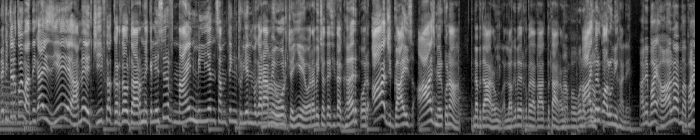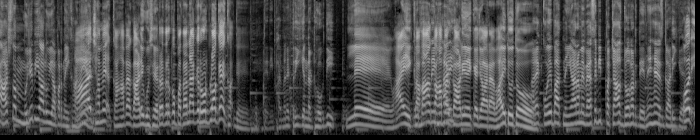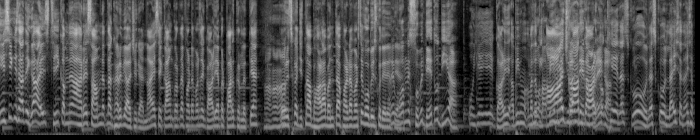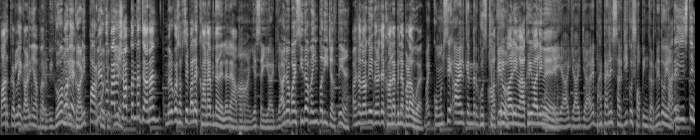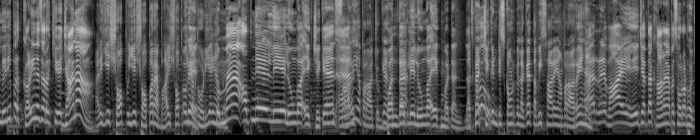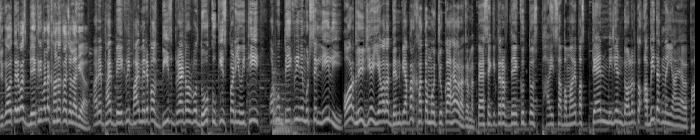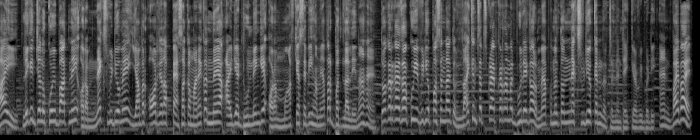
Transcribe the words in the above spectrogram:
लेकिन चलो कोई बात नहीं गाइस ये हमें चीफ का कर्जा उतारने के लिए सिर्फ़ नाइन मिलियन समथिंग ट्रिलियन वगैरह हमें हाँ। और चाहिए और अभी चलते सीधा घर और आज गाइज़ आज मेरे को ना मैं बता रहा हूँ में तेरे को बता, बता रहा हाँ, हूँ आज मेरे को आलू नहीं खाने। अरे भाई आला भाई आज तो मुझे भी आलू यहाँ पर नहीं खाने आज हमें कहाँ पे गाड़ी घुसे रहा तेरे को पता ना कि रोड ब्लॉक है? तेरी भाई मैंने ट्री के अंदर ठोक दी। ले भाई कहाँ कहाँ पर गाड़ी लेके जा रहा है भाई तू तो? अरे कोई बात नहीं यार हमें वैसे भी पचास डॉलर देने हैं इस गाड़ी के। और इसी के साथ ही गाइस ठीक हमने हमारे सामने अपना घर भी आ चुका है। ना इसे काम करते हैं फटाफट से गाड़ी यहाँ पर पार्क कर लेते हैं। हाँ, हाँ, और इसका जितना भाड़ा बनता है फटाफट से वो भी इसको दे देते वो हमने सुबह दे तो दिया। ओ ये ये गाड़ी अभी मतलब कि आज कल गाड़ी okay let's go let's go nice nice park कर ले गाड़ी यहाँ पर। We go, हमारी गाड़ी मेरे हो को चुकी पहले है। शॉप के अंदर जाना है। मेरे को सबसे पहले खाना पीना लेना है यहाँ पर। हाँ ये सही आइडिया आ जाओ भाई सीधा वहीं पर ही चलते हैं। अच्छा लगे इधर से खाना पीना पड़ा हुआ है। भाई कौन से आयल के अंदर घुस चुके आखिरी वाली में आखिरी वाली में। यार यार यार भाई पहले सर जी को शॉपिंग करने दो अरे पे। इसने मेरी पर कड़ी नज़र रखी है। जाना। अरे ये शॉप ये शॉपर है भाई। शॉप की थोड़ी है तो पे। मैं अपने लिए लूँगा एक चिकन एंड यहाँ पर आ चुके हैं बंदर के लिए लूँगा एक मटन लगता है चिकन डिस्काउंट पे लगा है तभी सारे यहाँ पर आ रहे हैं। अरे भाई लीजिए अपना खाना यहाँ पे सॉर्ट आउट हो चुका है और तेरे पास बेकरी वाला खाना कहाँ चला गया? अरे भाई बेकरी भाई, मेरे पास 20 ब्रेड और वो दो कुकीज पड़ी हुई थी और वो बेकरी ने मुझसे ले ली। और लीजिए, ये वाला दिन भी यहाँ पर खत्म हो चुका है और अगर मैं पैसे की तरफ़ देखू तो भाई साहब, हमारे पास टेन मिलियन डॉलर तो अभी तक नहीं आया है भाई। लेकिन चलो, कोई बात नहीं और हम नेक्स्ट वीडियो में यहाँ पर और ज़्यादा पैसा कमाने का नया आइडिया ढूंढेंगे और हम माफिया से भी हमें यहाँ पर बदला लेना है। तो अगर guys आपको ये वीडियो पसंद आए तो लाइक एंड सब्सक्राइब करना मत भूलेगा और मैं आपको मिलता हूँ नेक्स्ट वीडियो के अंदर। Take care everybody and bye bye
